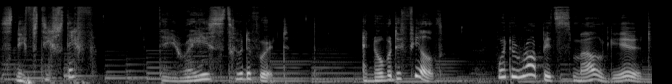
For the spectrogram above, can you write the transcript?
Sniff, sniff, sniff. They raced through the wood and over the field, where the rabbits smell good.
